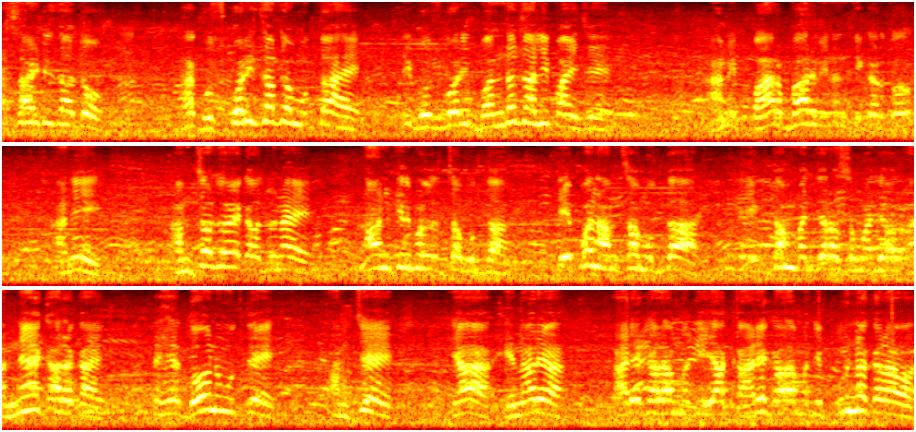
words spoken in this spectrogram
एस आय टीचा जो हा घुसखोरीचा जो मुद्दा आहे ती घुसखोरी बंद झाली पाहिजे. आम्ही बार बार विनंती करतो. आणि आमचा जो एक अजून आहे नॉन क्रिमिनलचा मुद्दा ते पण आमचा मुद्दा. एकदम बंजारा समाजावर अन्यायकारक आहे. तर हे दोन मुद्दे आमचे या येणाऱ्या कार्यकाळामध्ये या कार्यकाळामध्ये पूर्ण करावा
